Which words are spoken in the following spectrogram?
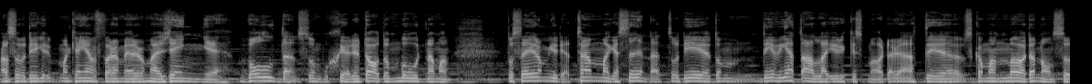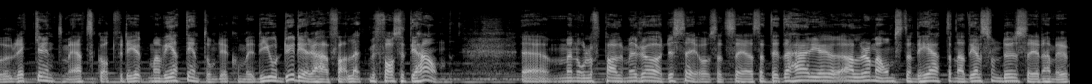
Alltså det, man kan jämföra med de här gängvålden som sker idag. De mord när man då säger de ju det, töm magasinet. Och det, de, det vet alla yrkesmördare att det, ska man mörda någon så räcker det inte med ett skott. För det, man vet inte om det kommer... Det gjorde ju det i det här fallet med facit i hand. Eh, men Olof Palme rörde sig och så att säga. Så att det, det, här är alla de här omständigheterna. Dels som du säger, det här med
